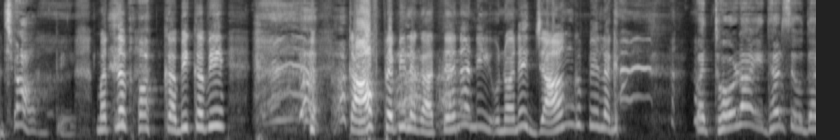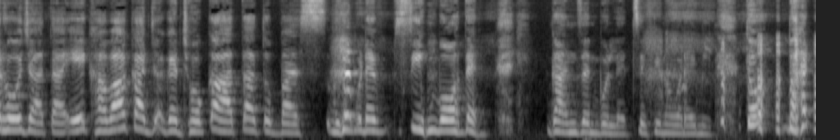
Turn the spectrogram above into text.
जांग पे। मतलब कभी कभी काफ पे भी लगाते हैं ना नहीं उन्होंने जांग पे लगा पर थोड़ा इधर से उधर हो जाता है एक हवा का अगर झोंका आता तो बस we would have seen more than guns and bullets if you know what I mean तो but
